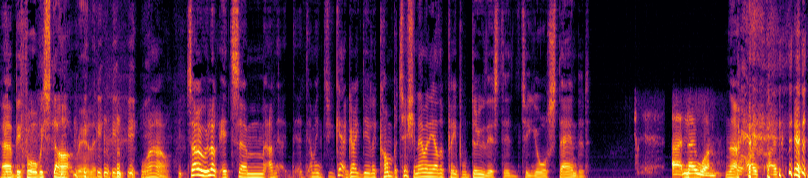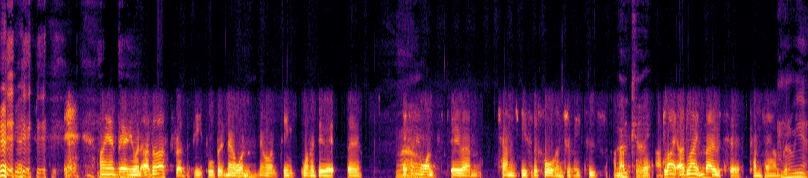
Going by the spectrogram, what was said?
uh, before we start." Really, wow. So look, it's um, I, I mean, you get a great deal of competition. How many other people do this to to your standard? Uh, no one. No. So I've, I've, I am the only one. I've asked for other people, but no one, no one seems to want to do it. So if anyone wants to um, challenge me for the 400 meters, I'm up for it. I'd like, I'd like Mo to come down. Oh yeah.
